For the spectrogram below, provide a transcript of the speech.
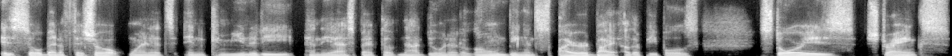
is so beneficial when it's in community and the aspect of not doing it alone, being inspired by other people's stories, strengths,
